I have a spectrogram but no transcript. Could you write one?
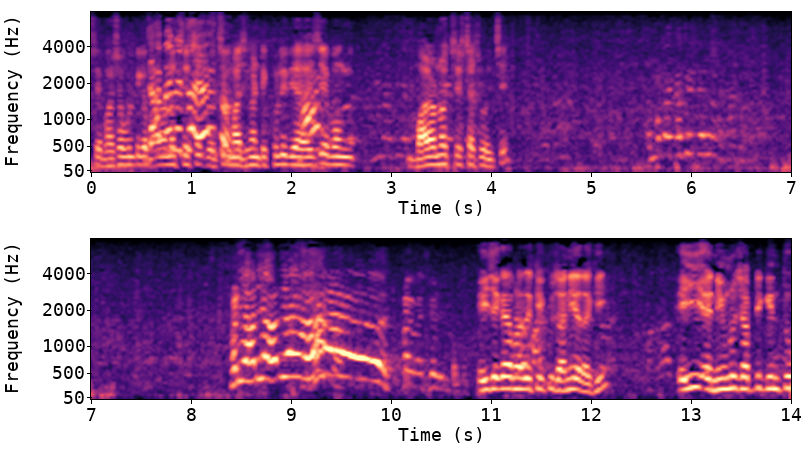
সে ভাষাপুলটিকে বাড়ানোর চেষ্টা চলছে মাঝখানটি খুলে দেওয়া হয়েছে এবং বাড়ানোর চেষ্টা চলছে। হরিয়া হরিয়া হরিয়া এই জায়গায় আপনাদেরকে একটু জানিয়ে রাখি, এই নিম্নচাপটি কিন্তু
